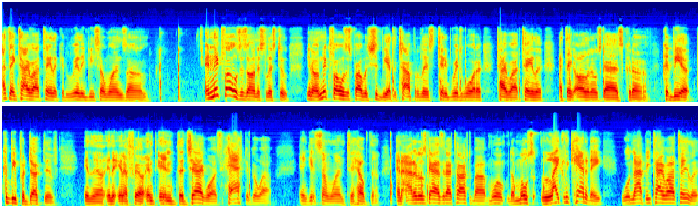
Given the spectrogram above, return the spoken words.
I think Tyrod Taylor could really be someone's. Um, and Nick Foles is on this list too. You know, Nick Foles is probably should be at the top of the list. Teddy Bridgewater, Tyrod Taylor. I think all of those guys could um, could be a could be productive in the in the NFL. And and the Jaguars have to go out and get someone to help them. And out of those guys that I talked about, more the most likely candidate will not be Tyrod Taylor,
